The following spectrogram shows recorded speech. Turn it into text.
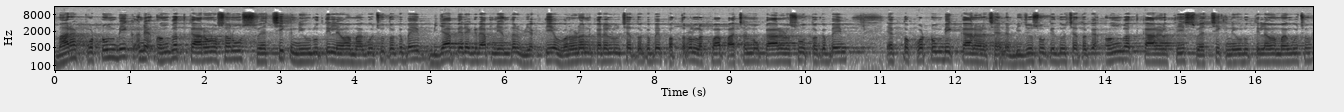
મારા કૌટુંબિક અને અંગત કારણોસર હું સ્વૈચ્છિક નિવૃત્તિ લેવા માગું છું. તો કે ભાઈ, બીજા પેરેગ્રાફની અંદર વ્યક્તિએ વર્ણન કરેલું છે. તો કે ભાઈ, પત્ર લખવા પાછળનું કારણ શું? તો કે ભાઈ, એક તો કૌટુંબિક કારણ છે અને બીજું શું કીધું છે? તો કે અંગત કારણથી સ્વૈચ્છિક નિવૃત્તિ લેવા માગું છું.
